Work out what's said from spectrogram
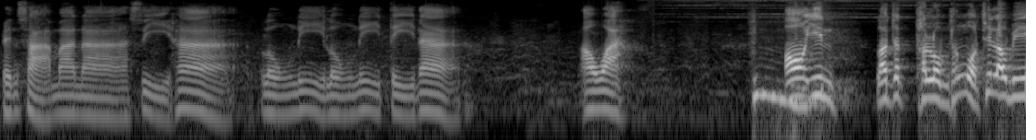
เป็นสามมานาสี่ห้าลงนี่ลงนี่ตีหน้า เอาว่ะออิน เราจะถล่มทั้งหมดที่เรามี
